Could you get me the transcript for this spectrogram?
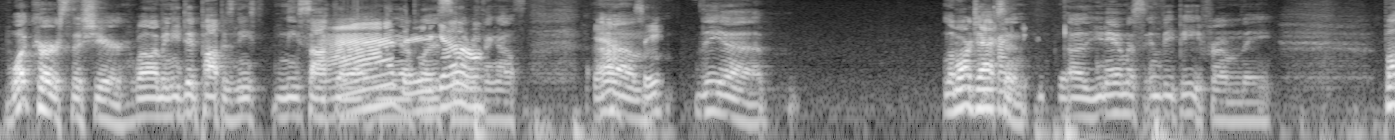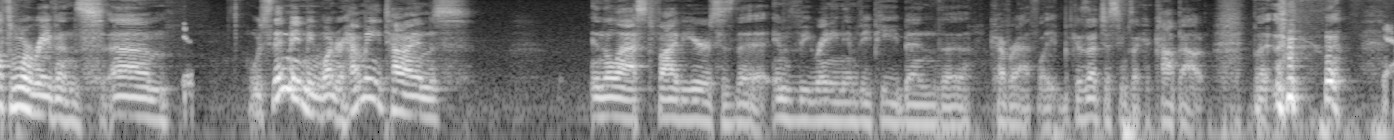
What curse this year. Well, I mean, he did pop his knee knee socket Ah, there you Minneapolis and go. everything else. Yeah. Um, see. The uh, Lamar Jackson, uh, unanimous MVP from the Baltimore Ravens, um, Yep. which then made me wonder how many times in the last five years has the MV reigning MVP been the cover athlete? Because that just seems like a cop out. But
